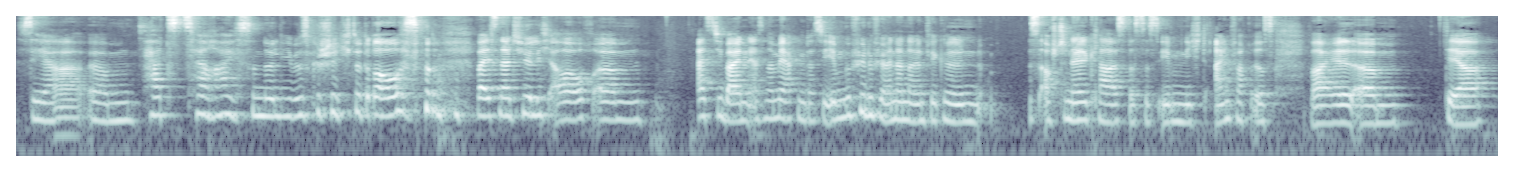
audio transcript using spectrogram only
sehr ähm, herzzerreißende Liebesgeschichte draus, weil es natürlich auch, ähm, als die beiden erstmal merken, dass sie eben Gefühle füreinander entwickeln, ist auch schnell klar ist, dass das eben nicht einfach ist, weil ähm, der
